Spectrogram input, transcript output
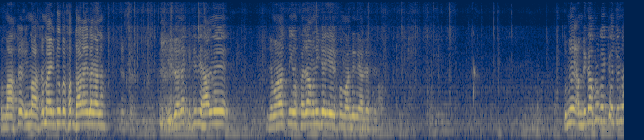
तो मास्टर मास्टर माइंड के ऊपर सब धाराएँ लगाना। ये जो है ना, किसी भी हाल में जमानत नहीं हो, सजा होनी चाहिए इसको माननीय न्यायालय से। तुमने अंबिकापुर को क्यों चुना?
